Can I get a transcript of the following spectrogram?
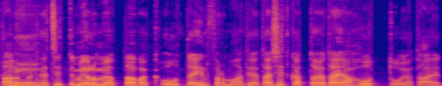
tarpeeksi. Niin. Että sitten mieluummin ottaa vaikka uutta informaatiota tai sitten katsoo jotain ihan huttua, jotain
